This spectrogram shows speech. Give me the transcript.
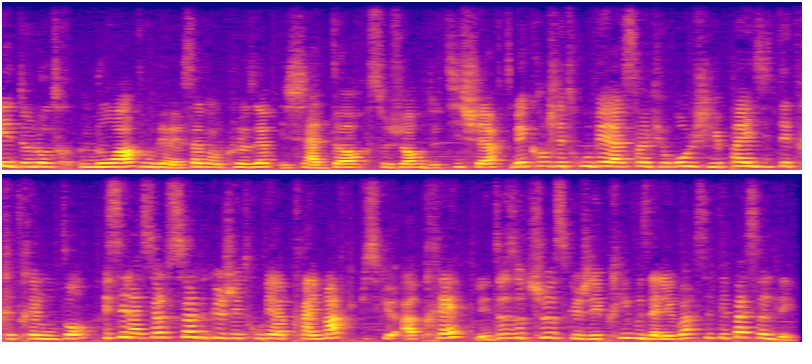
et de l'autre noir, vous verrez ça dans le close-up. J'adore ce genre de t-shirt, mais quand je l'ai trouvé à 5 euros, j'ai pas hésité très très longtemps. Et c'est la seule solde que j'ai trouvé à Primark, puisque après, les deux autres choses que j'ai pris, vous allez voir, c'était pas soldé.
